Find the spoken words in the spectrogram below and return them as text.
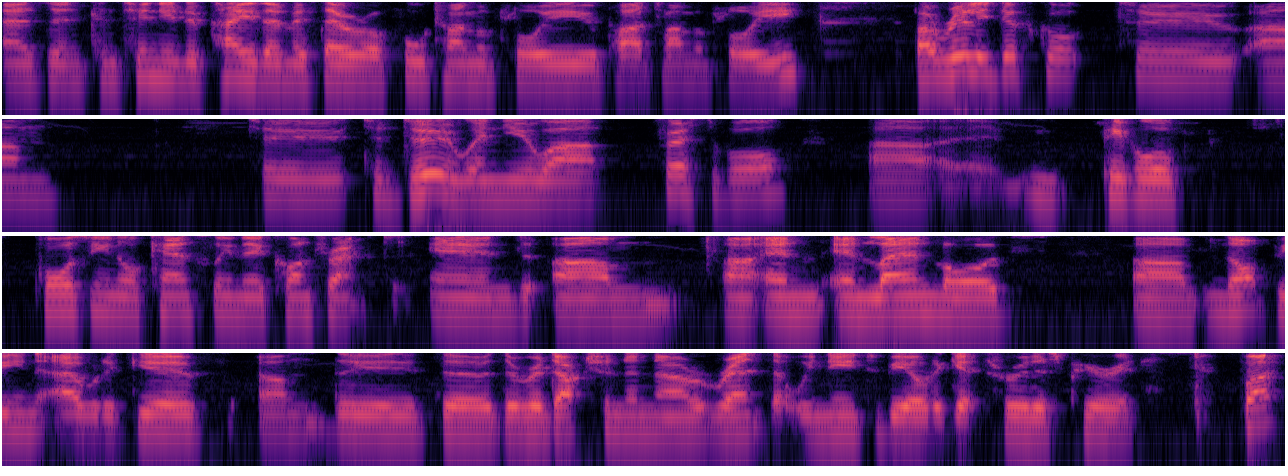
as in continue to pay them if they were a full time employee or part time employee, but really difficult to um, to to do when you are first of all uh, people pausing or cancelling their contract and um, uh, and and landlords um, not being able to give um, the, the the reduction in our rent that we need to be able to get through this period. But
